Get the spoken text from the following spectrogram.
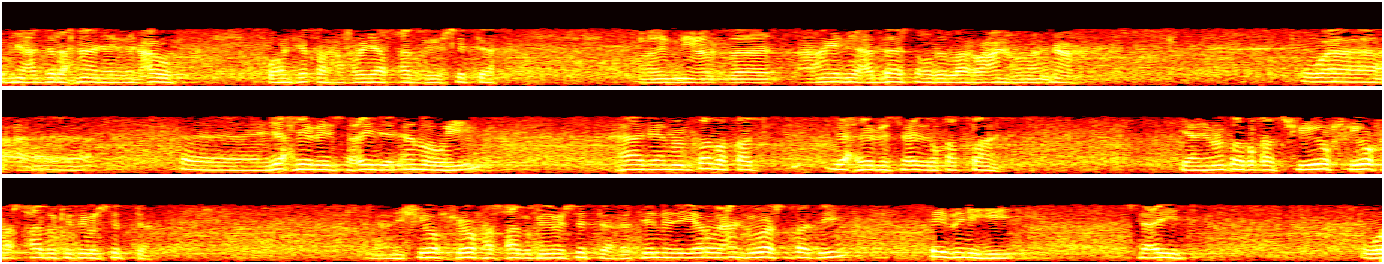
بن عبد الرحمن بن عوف وهو ثقة أخرج أصحابه في الستة. عن ابن عباس. عن ابن عباس رضي الله عنهما نعم. و آه، يحيى بن سعيد الأموي هذا من طبقة يحيى بن سعيد القطان. يعني من طبقة شيوخ شيوخ أصحاب الكتب الستة. يعني شيوخ شيوخ أصحاب الكتب الستة فالترمذي يروي عنه بواسطة ابنه سعيد. و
